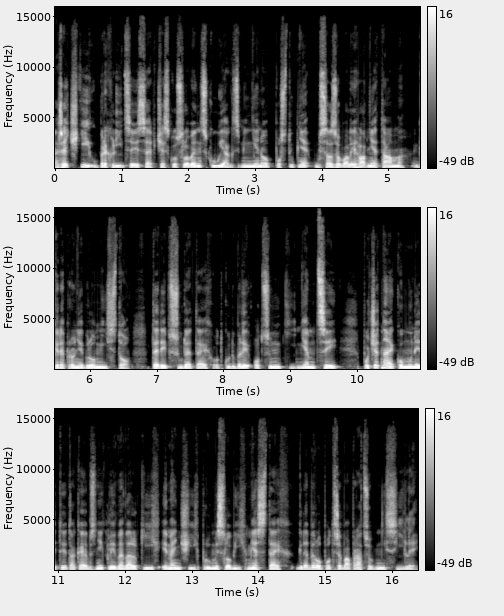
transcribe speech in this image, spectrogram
Řečtí uprchlíci se v Československu, jak zmíněno, postupně usazovali hlavně tam, kde pro ně bylo místo, tedy v Sudetech, odkud byli odsunutí Němci. Početné komunity také vznikly ve velkých i menších průmyslových městech, kde bylo potřeba pracovní síly.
